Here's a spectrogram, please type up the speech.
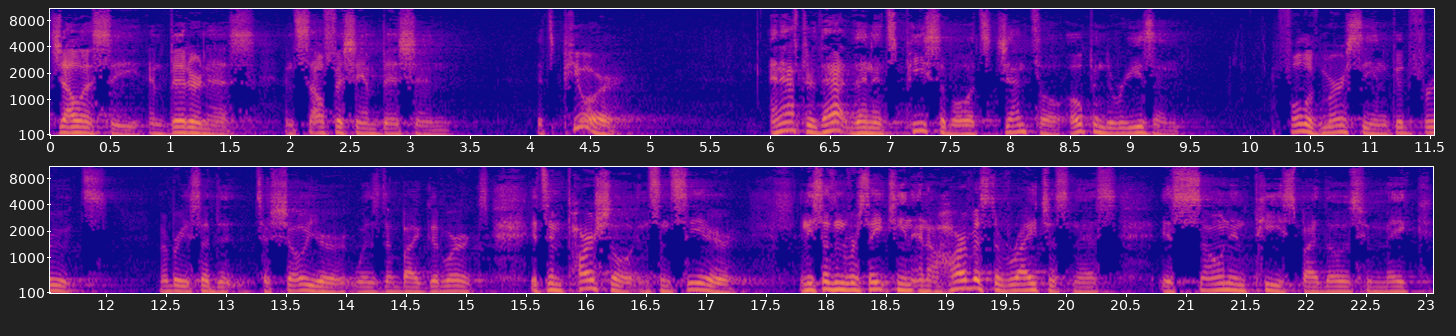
jealousy and bitterness and selfish ambition. It's pure. And after that, then it's peaceable, it's gentle, open to reason, full of mercy and good fruits Remember, he said to, to show your wisdom by good works. It's impartial and sincere. And he says in verse 18, and a harvest of righteousness is sown in peace by those who make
